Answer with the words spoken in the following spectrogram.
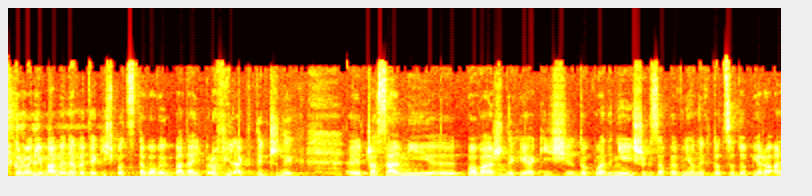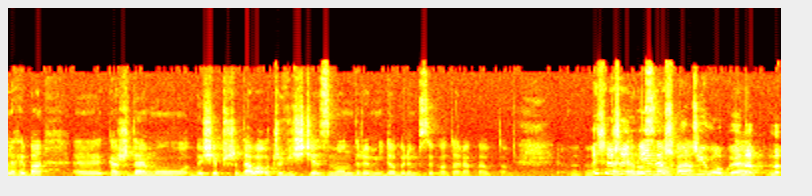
skoro nie mamy nawet jakichś podstawowych badań profilaktycznych, e, czasami e, poważnych, jakichś dokładniejszych, zapewnionych, to co dopiero, ale chyba każdemu by się przydała, oczywiście z mądrym i dobrym psychoterapeutą. Myślę, że nie rozmowa. zaszkodziłoby. Tak. Na, no,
